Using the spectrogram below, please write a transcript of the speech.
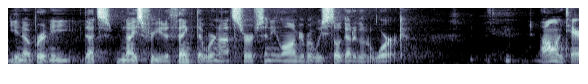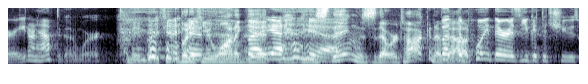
you know, Brittany, that's nice for you to think that we're not serfs any longer, but we still got to go to work. Voluntary, you don't have to go to work. I mean, but if you, but if you want to get yeah, these yeah. things that we're talking But about, But the point there is you get to choose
